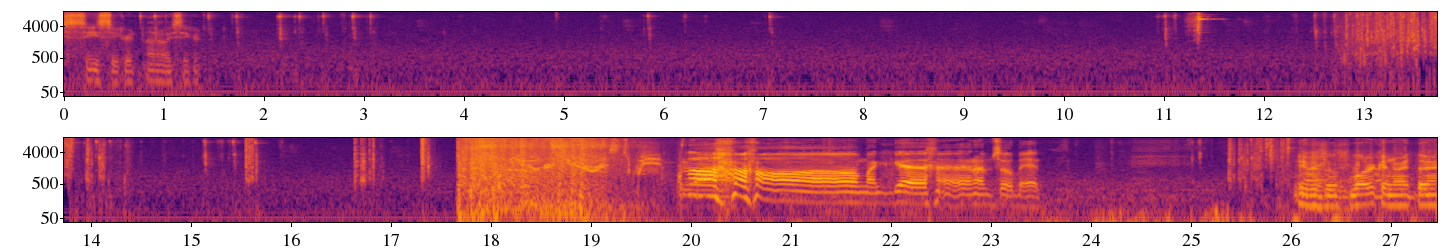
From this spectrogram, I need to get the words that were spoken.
He's he's secret. I know he's secret. Oh my god, I'm so bad. He was just lurking right there.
